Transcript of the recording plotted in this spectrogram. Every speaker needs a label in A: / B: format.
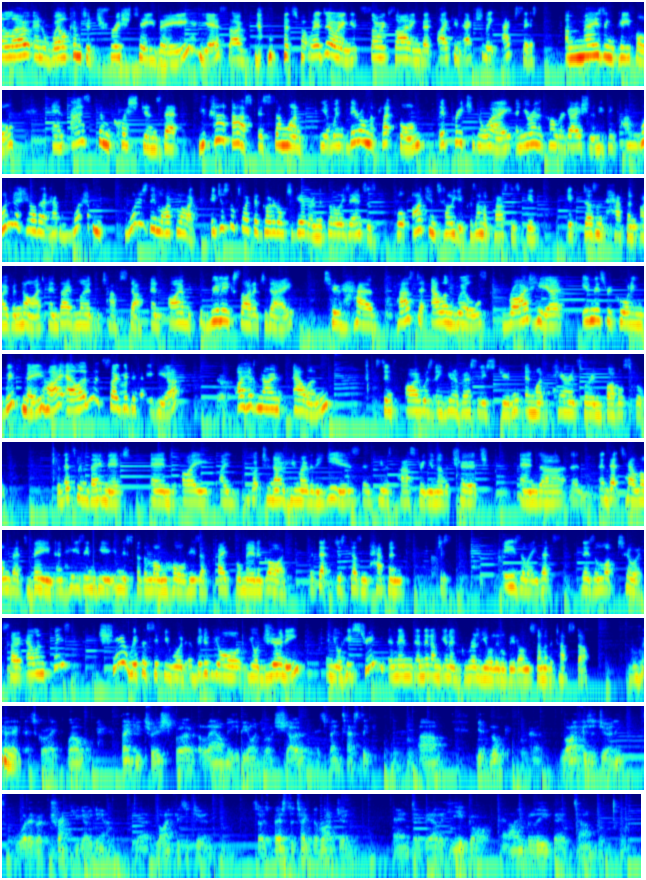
A: Hello and welcome to Trish TV. Yes, that's what we're doing. It's so exciting that I can actually access amazing people and ask them questions that you can't ask as someone, you know, when they're on the platform, they're preaching away and you're in the congregation and you think, I wonder how that happened. What happened? What is their life like? It just looks like they've got it all together and they've got all these answers. Well, I can tell you, because I'm a pastor's kid, it doesn't happen overnight and they've learned the tough stuff. And I'm really excited today to have Pastor Alan Wills right here in this recording with me. Hi, Alan. It's so good to have you here.
B: Yeah.
A: I have known Alan since I was a university student and my parents were in Bible school. So that's when they met and I I got to know him over the years as he was pastoring another church and, uh, and and that's how long that's been. And he's in here in this for the long haul. He's a faithful man of God, but that just doesn't happen just easily. That's there's a lot to it. So, Alan, please share with us, if you would, a bit of your your journey and your history, and then and then I'm going to grill you a little bit on some of the tough stuff.
B: Okay, that's great. Well, thank you, Trish, for allowing me to be on your show. It's fantastic. Um, yeah, look, uh, life is a journey, whatever track you go down. Uh, life is a journey. So it's best to take the right journey and to be able to hear God. And I believe that, um,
